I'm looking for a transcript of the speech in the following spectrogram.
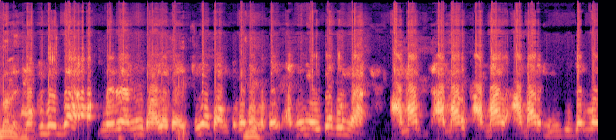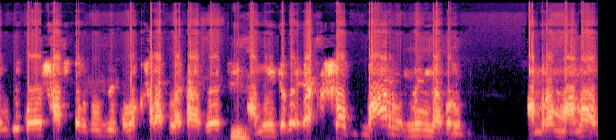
বলেন। মকিবুদ্দা আপনারা আমি ভালো পাই ঠিক আছে? ভালো পাই। আমি ওইটা বলি না। আমার আমার আমার আমার হিন্দু ধর্ম যদি কোনো শাস্ত্র যদি কোনো খারাপ লেখা আছে আমি এটাকে একশো বার নিন্দা করব আমরা মানব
